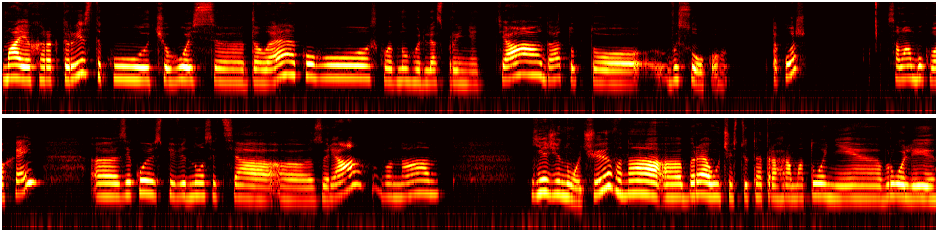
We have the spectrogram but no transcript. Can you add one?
має характеристику чогось е, далекого, складного для сприйняття, да, тобто високого. Також сама буква Хей, е, з якою співвідноситься е, зоря, вона є жіночою, вона бере участь у тетраграматоні в ролі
